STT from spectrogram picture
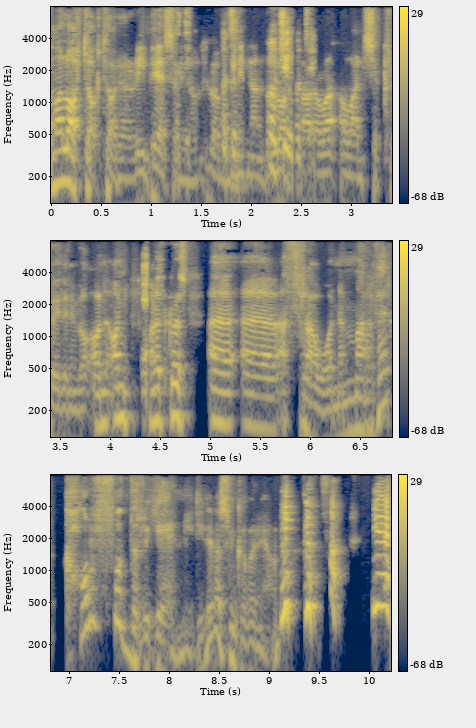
A mae lot doctor ar yr un peth yn o ansicrwydd yn Ond on, on, wrth gwrs, y uh, athrawon ymarfer corff o ddrieni, di ddim sy'n fi'n iawn. Ie,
